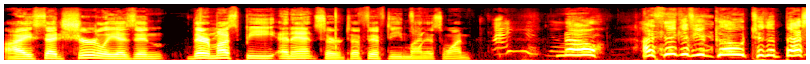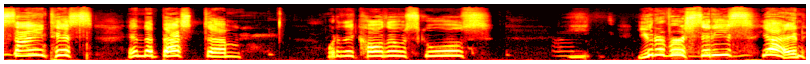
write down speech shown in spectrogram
I said Shirley as in there must be an answer to 15 minus 1. No. I think if you go to the best scientists in the best um what do they call those schools? Y- Universities? Yeah, and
